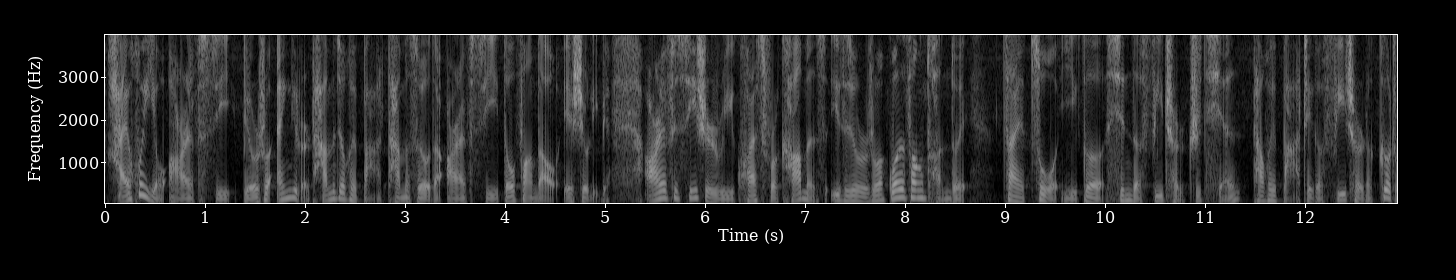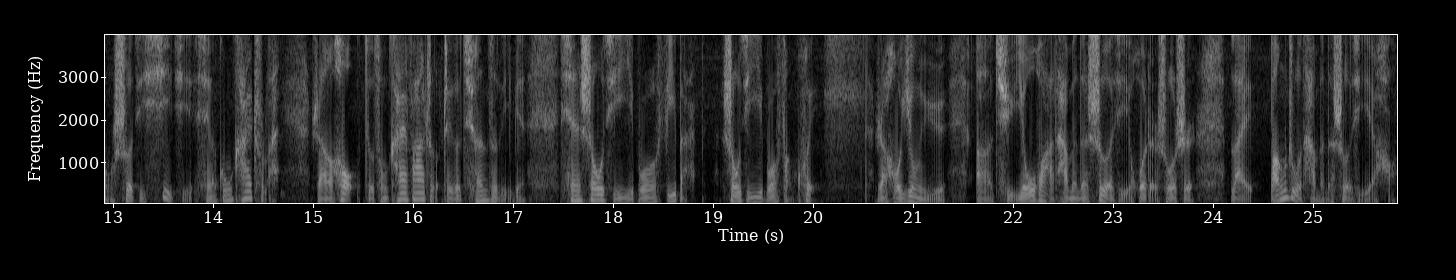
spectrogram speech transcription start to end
还会有 RFC。比如说 Angular，他们就会把他们所有的 RFC 都放到 issue 里边。RFC 是 request for comments，意思就是说官方团队。在做一个新的 feature 之前，他会把这个 feature 的各种设计细节先公开出来，然后就从开发者这个圈子里边先收集一波 feedback，收集一波反馈，然后用于啊去优化他们的设计，或者说是来帮助他们的设计也好。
